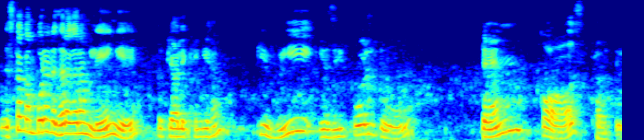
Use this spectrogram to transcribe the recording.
तो इसका कंपोनेंट इधर अगर हम लेंगे तो क्या लिखेंगे हम? कि v is equal to ten cos thirty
